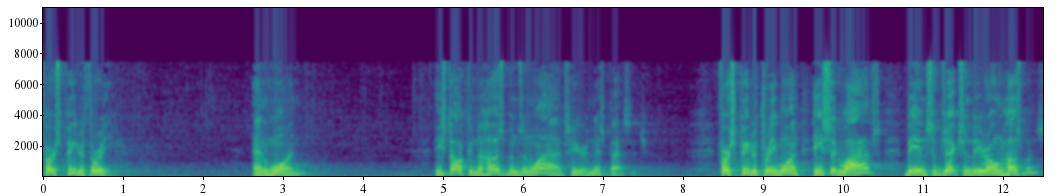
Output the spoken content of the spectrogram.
1 Peter 3 and 1. He's talking to husbands and wives here in this passage. 1 Peter 3 1, he said, Wives, be in subjection to your own husbands.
